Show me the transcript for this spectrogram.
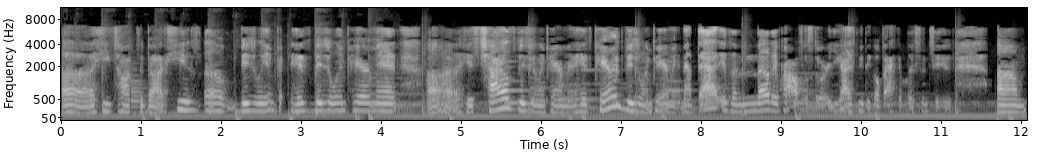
Uh, he talked about his uh, visually imp- his visual impairment, uh, his child's visual impairment, his parents' visual impairment. Now that is another powerful story. You guys need to go back and listen to. Um,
